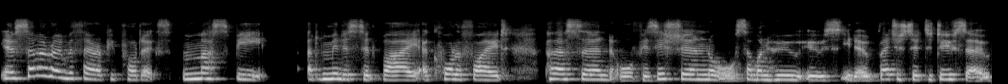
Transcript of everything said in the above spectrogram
You know, some aromatherapy products must be administered by a qualified person or physician or someone who is you know registered to do so.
